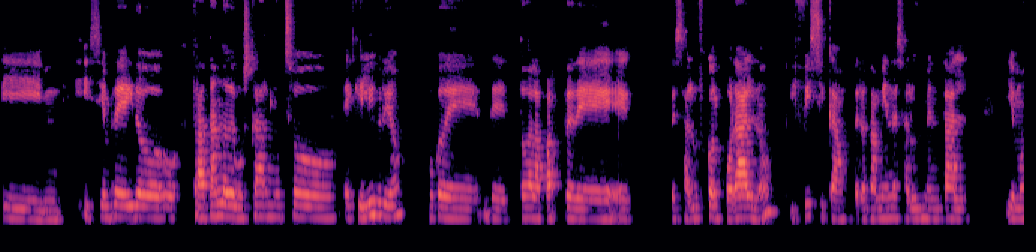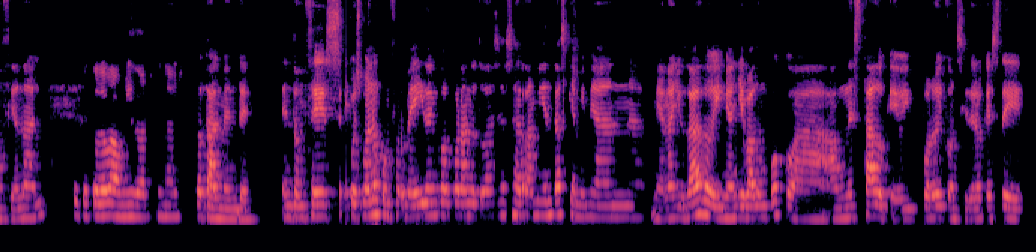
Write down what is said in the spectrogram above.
Y, y, siempre he ido tratando de buscar mucho equilibrio, un poco de, de toda la parte de, de, salud corporal, ¿no? Y física, pero también de salud mental y emocional. Y que todo va unido al final. Totalmente, entonces, pues bueno, conforme he ido incorporando todas esas herramientas que a mí me han, me han ayudado y me han llevado un poco a, un estado que hoy por hoy considero que es de,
